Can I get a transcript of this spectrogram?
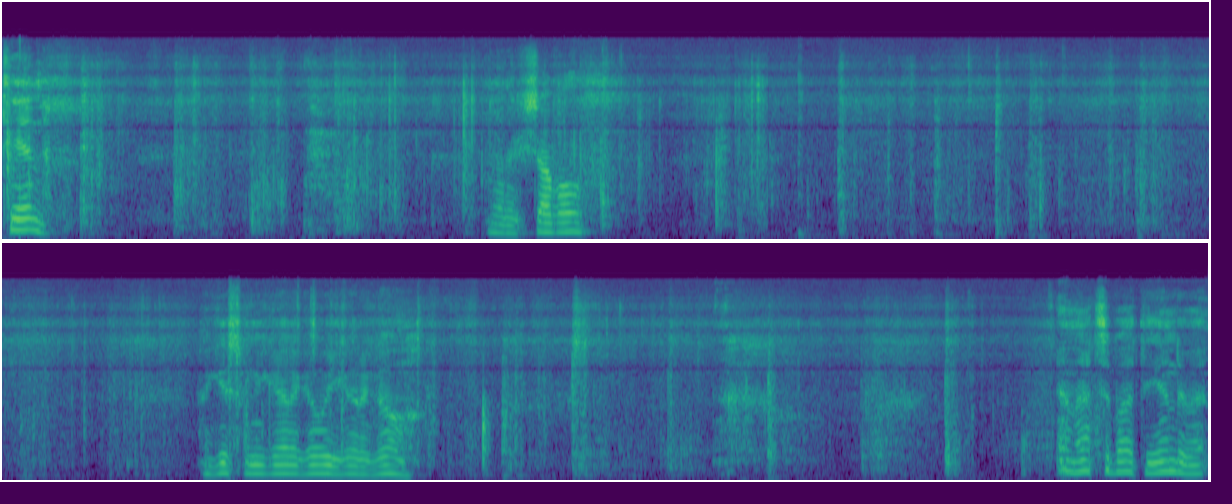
tin. Another shovel. I guess when you gotta go, you gotta go. And that's about the end of it.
